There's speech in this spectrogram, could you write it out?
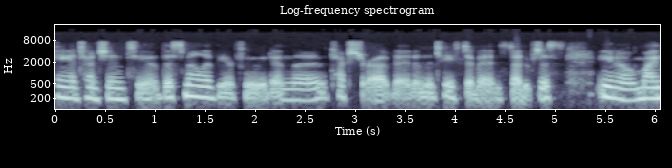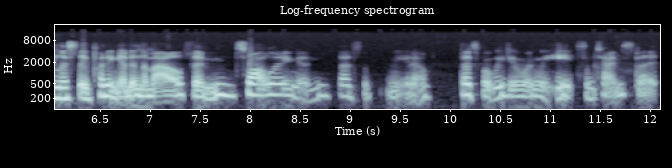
paying attention to the smell of your food and the texture of it and the taste of it instead of just you know mindlessly putting it in the mouth and swallowing and that's you know that's what we do when we eat sometimes but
